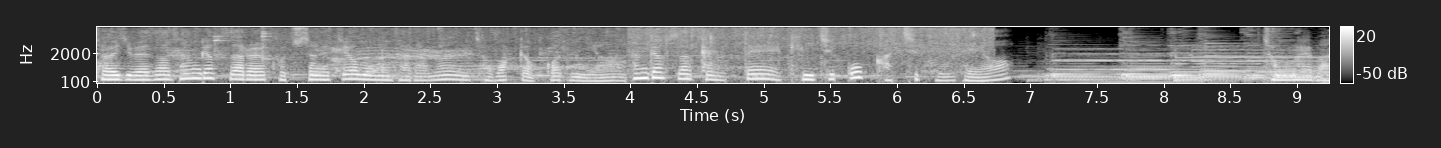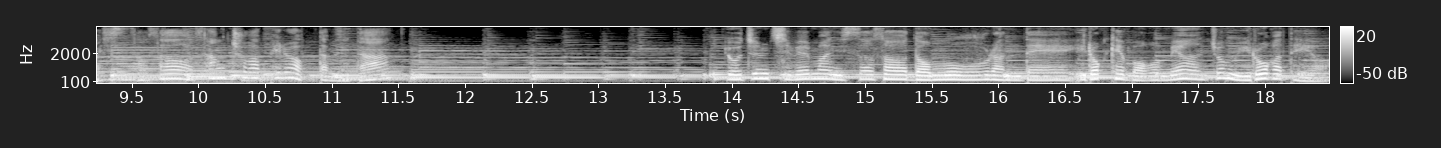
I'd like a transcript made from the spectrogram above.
저희 집에서 삼겹살을 고추장에 찍어 먹는 사람은 저밖에 없거든요. 삼겹살 구울 때 김치 꼭 같이 구우세요. 정말 맛있어서 상추가 필요 없답니다. 요즘 집에만 있어서 너무 우울한데 이렇게 먹으면 좀 위로가 돼요.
